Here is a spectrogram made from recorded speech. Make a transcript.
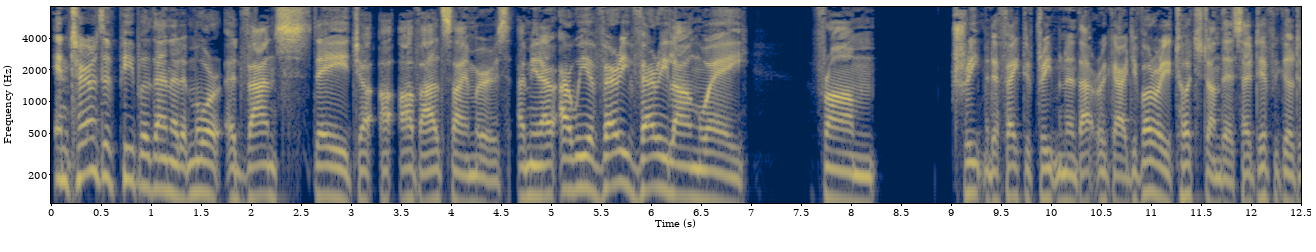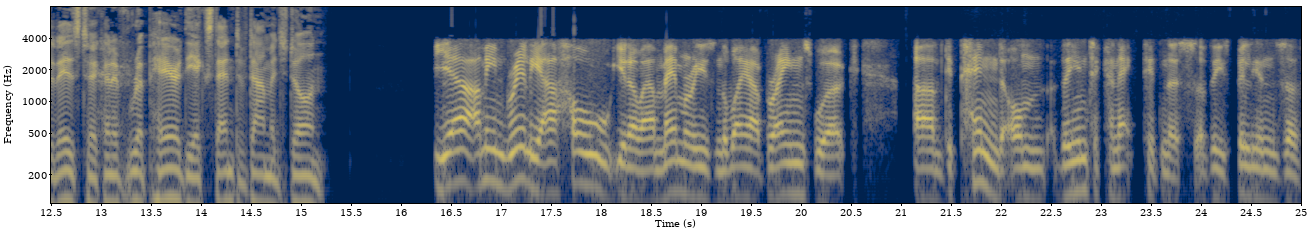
in terms of people then at a more advanced stage of, of Alzheimer's, I mean, are, are we a very, very long way? From treatment, effective treatment in that regard? You've already touched on this, how difficult it is to kind of repair the extent of damage done. Yeah, I mean, really, our whole, you know, our memories and the way our brains work um, depend on the interconnectedness of these billions of,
